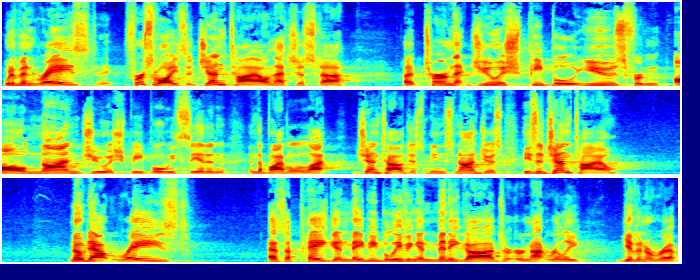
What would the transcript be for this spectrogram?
would have been raised, first of all, he's a Gentile, and that's just uh, a term that Jewish people use for all non Jewish people. We see it in, in the Bible a lot. Gentile just means non Jewish. He's a Gentile, no doubt raised as a pagan, maybe believing in many gods or, or not really given a rip.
